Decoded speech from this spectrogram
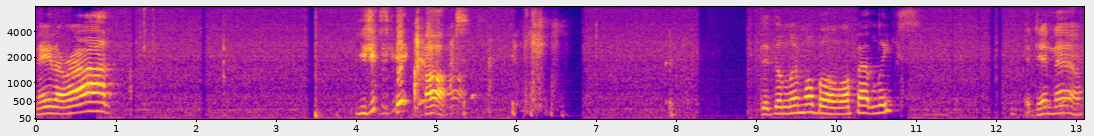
Need a rod. You just hit cops. Did the limo blow up at least? It did now.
